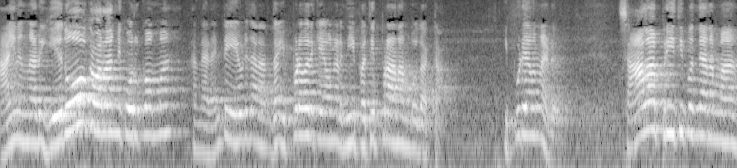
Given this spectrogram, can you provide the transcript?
ఆయన అన్నాడు ఏదో ఒక వరాన్ని కోరుకోమ్మా అన్నాడు అంటే ఏమిటి దాని అర్థం? ఇప్పటివరకు ఏమన్నాడు? నీ పతి ప్రాణంబు దక్క ఇప్పుడేమన్నాడు? చాలా ప్రీతి పొందానమ్మా.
